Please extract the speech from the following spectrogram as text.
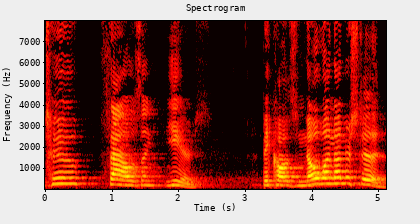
2,000 years because no one understood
